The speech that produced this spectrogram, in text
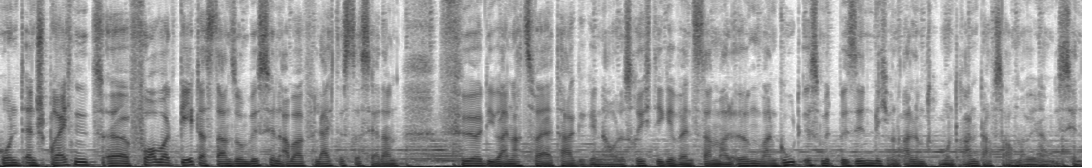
Und entsprechend äh, forward geht das dann so ein bisschen, aber vielleicht ist das ja dann für die Weihnachtsfeiertage genau das Richtige. Wenn es dann mal irgendwann gut ist mit besinnlich und allem drum und dran, darf es auch mal wieder ein bisschen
